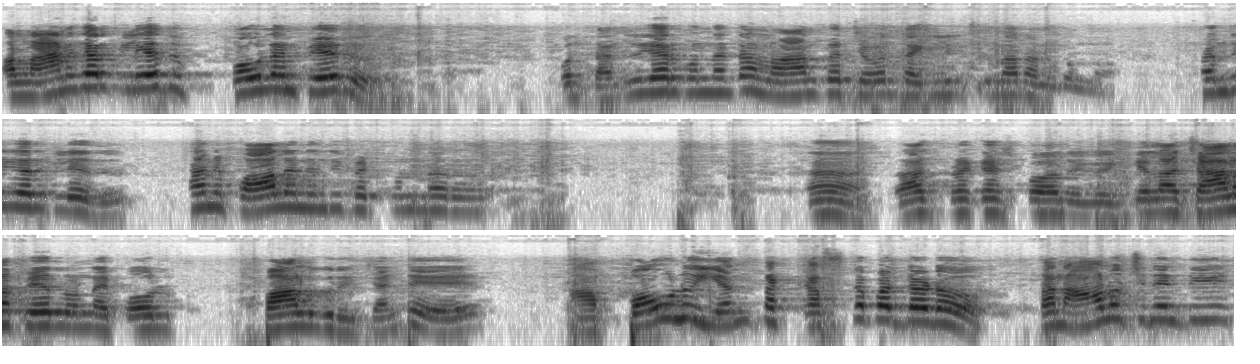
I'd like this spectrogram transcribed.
వాళ్ళ నాన్నగారికి లేదు పౌలు అని పేరు. కొన్ని తండ్రి గారికి ఉందంటే వాళ్ళ నాన్న పేరు చివరి తగిలించుకున్నారు అనుకున్నాం తండ్రి గారికి లేదు. కానీ పాలని అని ఎందుకు పెట్టుకుంటున్నారు? రాజ్ ప్రకాష్ పాల్ ఇలా చాలా పేర్లు ఉన్నాయి పౌలు పాల్ గురించి. అంటే ఆ పౌలు ఎంత కష్టపడ్డాడో తన ఆలోచన ఏంటి?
